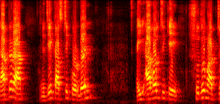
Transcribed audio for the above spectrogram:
আপনারা যে কাজটি করবেন এই আমলটিকে শুধুমাত্র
